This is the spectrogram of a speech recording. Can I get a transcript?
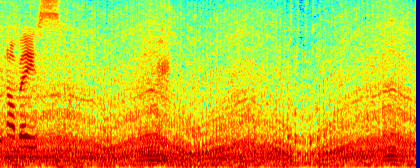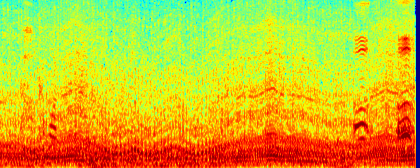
getting our base. Oh, come on. Oh, oh.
